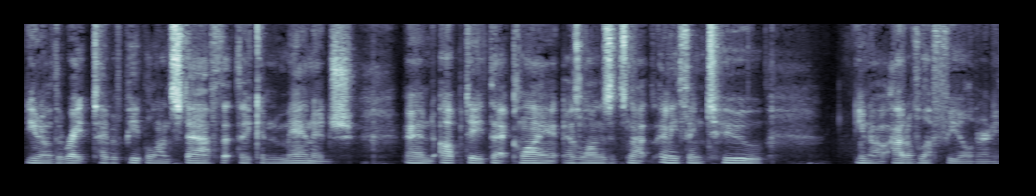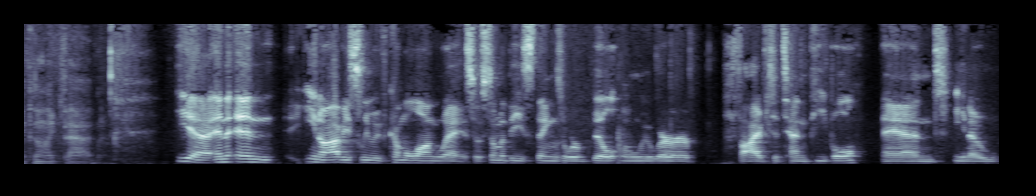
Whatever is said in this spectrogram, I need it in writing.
you know the right type of people on staff that they can manage and update that client as long as it's not anything too you know, out of left field or anything like that. Yeah, and and you know, obviously we've come a long way. So some of these things were built when we were five to ten people, and you know,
